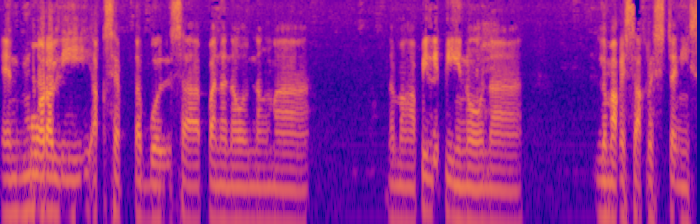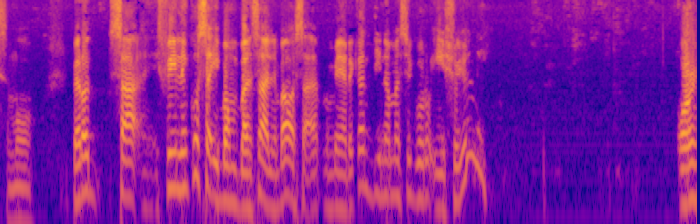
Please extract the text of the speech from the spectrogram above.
and morally acceptable sa pananaw ng mga ng mga Pilipino na lumaki sa Kristyanismo. Pero sa feeling ko sa ibang bansa halimbawa sa American di naman siguro issue yun eh. Or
